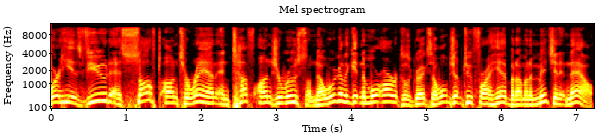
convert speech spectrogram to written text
where he is viewed as soft on Tehran and tough on Jerusalem. Now, we're going to get into more articles, Greg, so I won't jump too far ahead, but I'm going to mention it now.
